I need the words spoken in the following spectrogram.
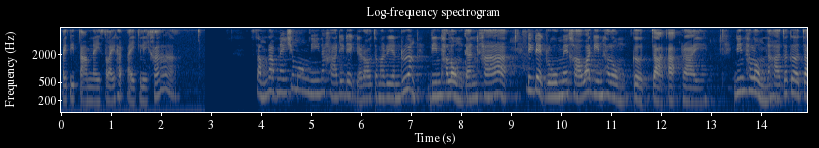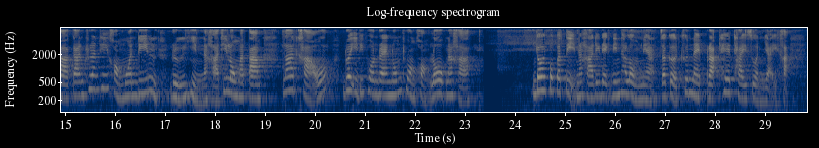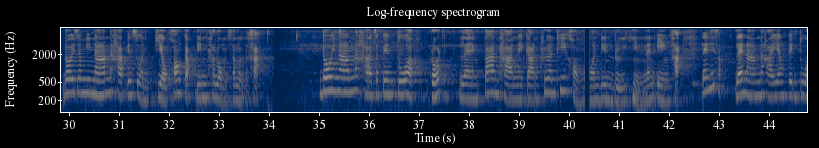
ไปติดตามในสไลด์ถัดไปกันเลยค่ะสำหรับในชั่วโมงนี้นะคะ เด็กๆ เดี๋ยวเราจะมาเรียนเรื่องดินถล่มกันค่ะ เด็กๆ รู้ไหมคะว่าดินถล่มเกิดจากอะไร ดินถล่มนะคะจะเกิดจากการเคลื่อนที่ของมวลดินหรือหินนะคะ ที่ลงมาตามลาดเขาด้วยอิทธิพลแรงโน้มถ่วงของโลกนะคะ โดยปกตินะคะเด็กๆดินถล่มเนี่ยจะเกิดขึ้นในประเทศไทยส่วนใหญ่ค่ะ โดยจะมีน้ำนะคะเป็นส่วนเกี่ยวข้องกับดินถล่มเสมอค่ะ โดยน้ำนะคะจะเป็นตัวลดแรงต้านทานในการเคลื่อนที่ของมวลดินหรือหินนั่นเองค่ะ และที่และน้ำนะคะยังเป็นตัว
